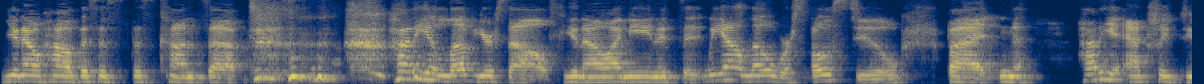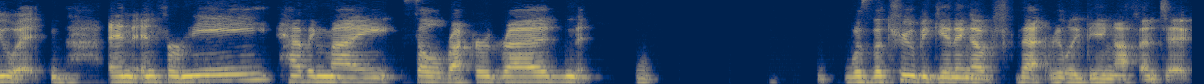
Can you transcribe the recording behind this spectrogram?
you know how this is this concept how do you love yourself you know i mean it's we all know we're supposed to but how do you actually do it and and for me having my soul record read was the true beginning of that really being authentic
